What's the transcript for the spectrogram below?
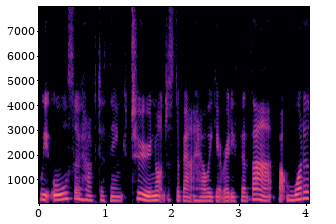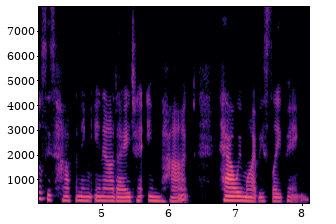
we also have to think too, not just about how we get ready for that, but what else is happening in our day to impact how we might be sleeping.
